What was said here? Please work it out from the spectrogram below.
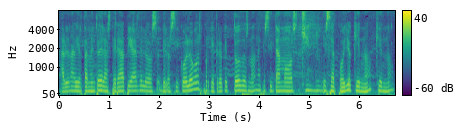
hablan abiertamente de las terapias, de los, de los psicólogos, porque creo que todos ¿no? necesitamos ese apoyo. ¿Quién no? ¿Quién no?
